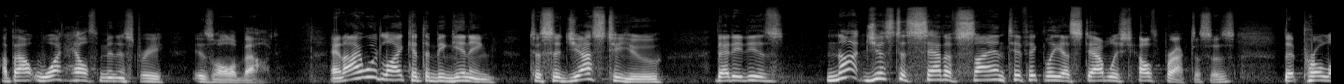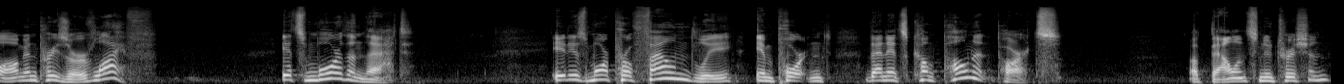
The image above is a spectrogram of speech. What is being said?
about what health ministry is all about. And I would like at the beginning to suggest to you that it is not just a set of scientifically established health practices that prolong and preserve life. It's more than that. It is more profoundly important than its component parts of balanced nutrition,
